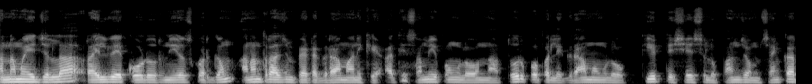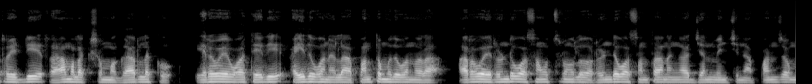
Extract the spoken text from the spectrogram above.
అన్నమయ్య జిల్లా రైల్వే కోడూరు నియోజకవర్గం అనంతరాజంపేట గ్రామానికి అతి సమీపంలో ఉన్న తూర్పుపల్లి గ్రామంలో కీర్తి శేషులు పంజం శంకర్రెడ్డి రామలక్ష్మ గార్లకు ఇరవైవ తేదీ ఐదవ నెల పంతొమ్మిది వందల అరవై రెండవ సంవత్సరంలో రెండవ సంతానంగా జన్మించిన పంజం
